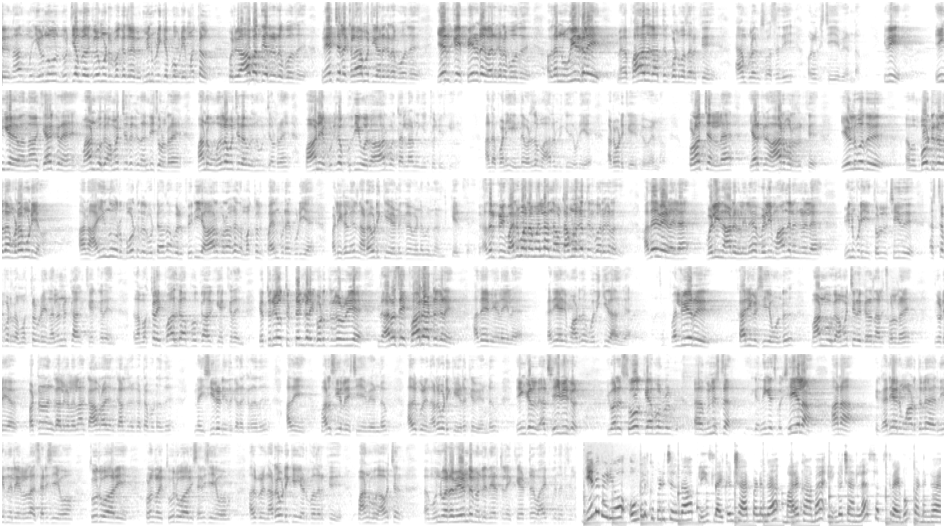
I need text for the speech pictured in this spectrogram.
இருநூறு நூற்றி ஐம்பது கிலோமீட்டர் பக்கத்தில் மீன் பிடிக்க போகக்கூடிய மக்கள் ஒரு ஆபத்து இருக்கிற போது நேச்சரில் கிளாமத்தி வருகிற போது இயற்கை பேரிடர் வருகிற போது அதன் உயிர்களை பாதுகாத்துக் கொள்வதற்கு ஆம்புலன்ஸ் வசதி அவர்களுக்கு செய்ய வேண்டும். இனி இங்கே நான் கேட்குறேன் மாண்புக அமைச்சருக்கு நன்றி சொல்கிறேன் மாண்புகு முதலமைச்சர் நன்றி சொல்கிறேன் வாணியக்குடியில் புதிய ஒரு ஆர்வம் தரலான்னு நீங்கள் சொல்லியிருக்கீங்க. அந்த பணி இந்த வருஷம் ஆரம்பிக்கிறதுடைய நடவடிக்கை இருக்க வேண்டும். குளச்சலில் ஏற்கனவே ஆர்வம் இருக்குது எழுபது போட்டுகள் தான் விட முடியும். ஆனால் ஐநூறு போட்டுகள் விட்டால் தான் ஒரு பெரிய ஆர்வராக அந்த மக்களுக்கு பயன்படக்கூடிய வழிகளில் நடவடிக்கை எடுக்க வேண்டும் என்று நான் கேட்கிறேன். அதற்கு வருமானமெல்லாம் நம்ம தமிழகத்திற்கு வருகிறது. அதே வேளையில் வெளிநாடுகளில் வெளி மாநிலங்களில் மீன்பிடி தொழில் செய்து கஷ்டப்படுற மக்களுடைய நலனுக்காக கேட்கிறேன் அந்த மக்களை பாதுகாப்புக்காக கேட்கிறேன் எத்தனையோ திட்டங்களை கொடுக்கக்கூடிய இந்த அரசை பாராட்டுகிறேன். அதே வேளையில் கன்னியாகுமரி மாவட்டத்தை ஒதுக்கிறாங்க. பல்வேறு காரியங்கள் செய்ய உண்டு. மாண்புமிகு அமைச்சர் இருக்கிறதுனால சொல்கிறேன் எங்களுடைய பட்டணங்கால்கள் எல்லாம் காமராஜர் காலத்தில் கட்டப்பட்டது. இன்னை சீரணிந்து கிடக்கிறது. அதை மறுசீலனை செய்ய வேண்டும். அதுக்குரிய நடவடிக்கை எடுக்க வேண்டும். நீங்கள் அது செய்வீர்கள். யுவர் சோ கேப்பபிள் மினிஸ்டர் நீங்கள் செய்யலாம். ஆனால் கன்னியாகுமரி மாவட்டத்தில் நீர்நிலைகளெல்லாம் சரி செய்வோம் தூர்வாரி குளங்களை தூர்வாரி சரி செய்வோம் அதுக்குரிய நடவடிக்கை எடுப்பதற்கு மாண்புமிகு அமைச்சர் முன்வர வேண்டும் என்ற நேரத்தில் கேட்டு வாய்ப்புக்கு நன்றி இந்த வீடியோ உங்களுக்கு பிடிச்சிருந்தா ப்ளீஸ் லைக் அண்ட் ஷேர் பண்ணுங்க. மறக்காம எங்க சேனலை சப்ஸ்கிரைபும் பண்ணுங்க.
